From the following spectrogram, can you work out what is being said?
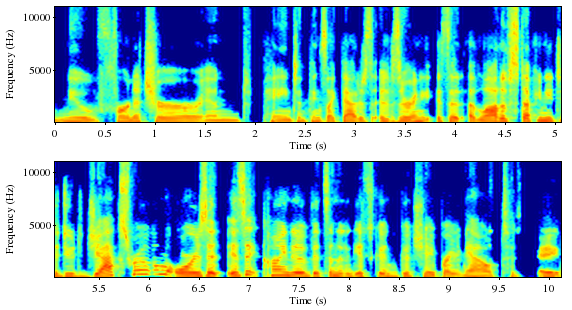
new furniture and paint and things like that. Is, is there any is it a lot of stuff you need to do to jack's room or is it is it kind of it's in it's in good shape right now to I,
